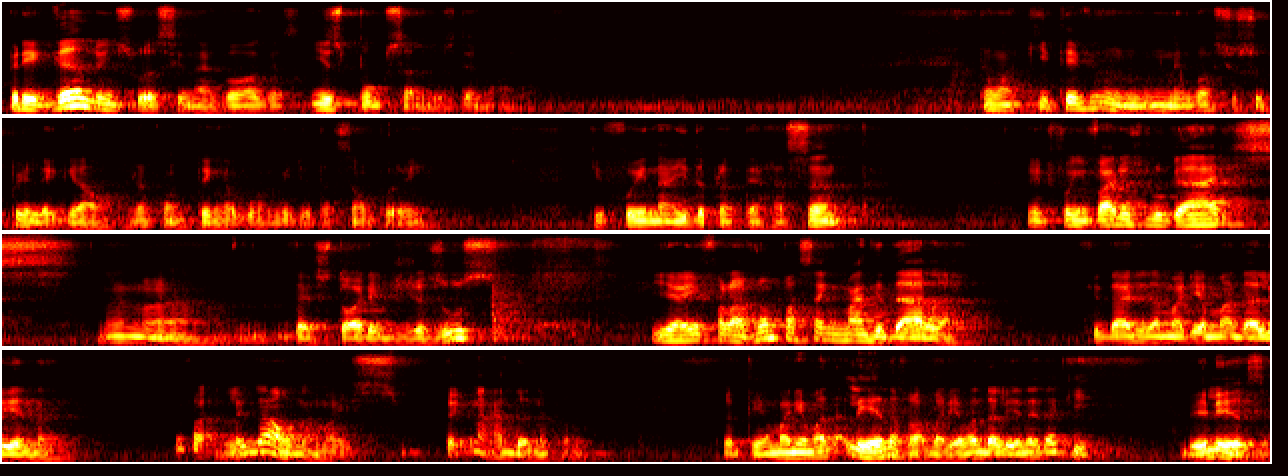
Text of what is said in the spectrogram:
pregando em suas sinagogas e expulsando os demônios. Então aqui teve um, um negócio super legal, já contei alguma meditação por aí, que foi na ida para a Terra Santa. A gente foi em vários lugares né, na, da história de Jesus e aí falaram, vamos passar em Magdala, cidade da Maria Madalena. Eu falei, legal, né? mas tem nada, né? Tem a Maria Madalena, fala, Maria Madalena é daqui, beleza.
